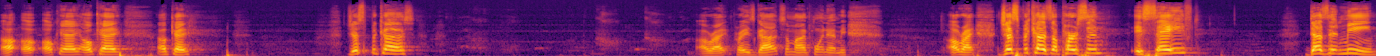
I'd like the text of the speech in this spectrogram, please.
Oh, oh, okay, okay, okay. Just because. All right, praise God. Somebody point at me. All right. Just because a person is saved doesn't mean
